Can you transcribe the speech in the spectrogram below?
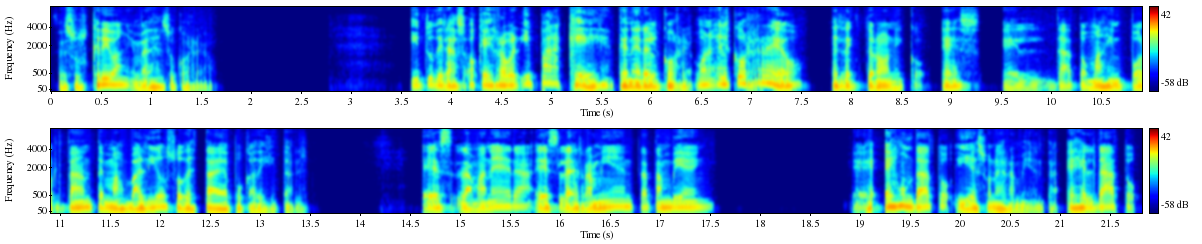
Se suscriban y me dejen su correo. Y tú dirás, ok, Robert, ¿y para qué tener el correo? Bueno, el correo electrónico es el dato más importante, más valioso de esta época digital. Es la manera, es la herramienta también. Eh, es un dato y es una herramienta. Es el dato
